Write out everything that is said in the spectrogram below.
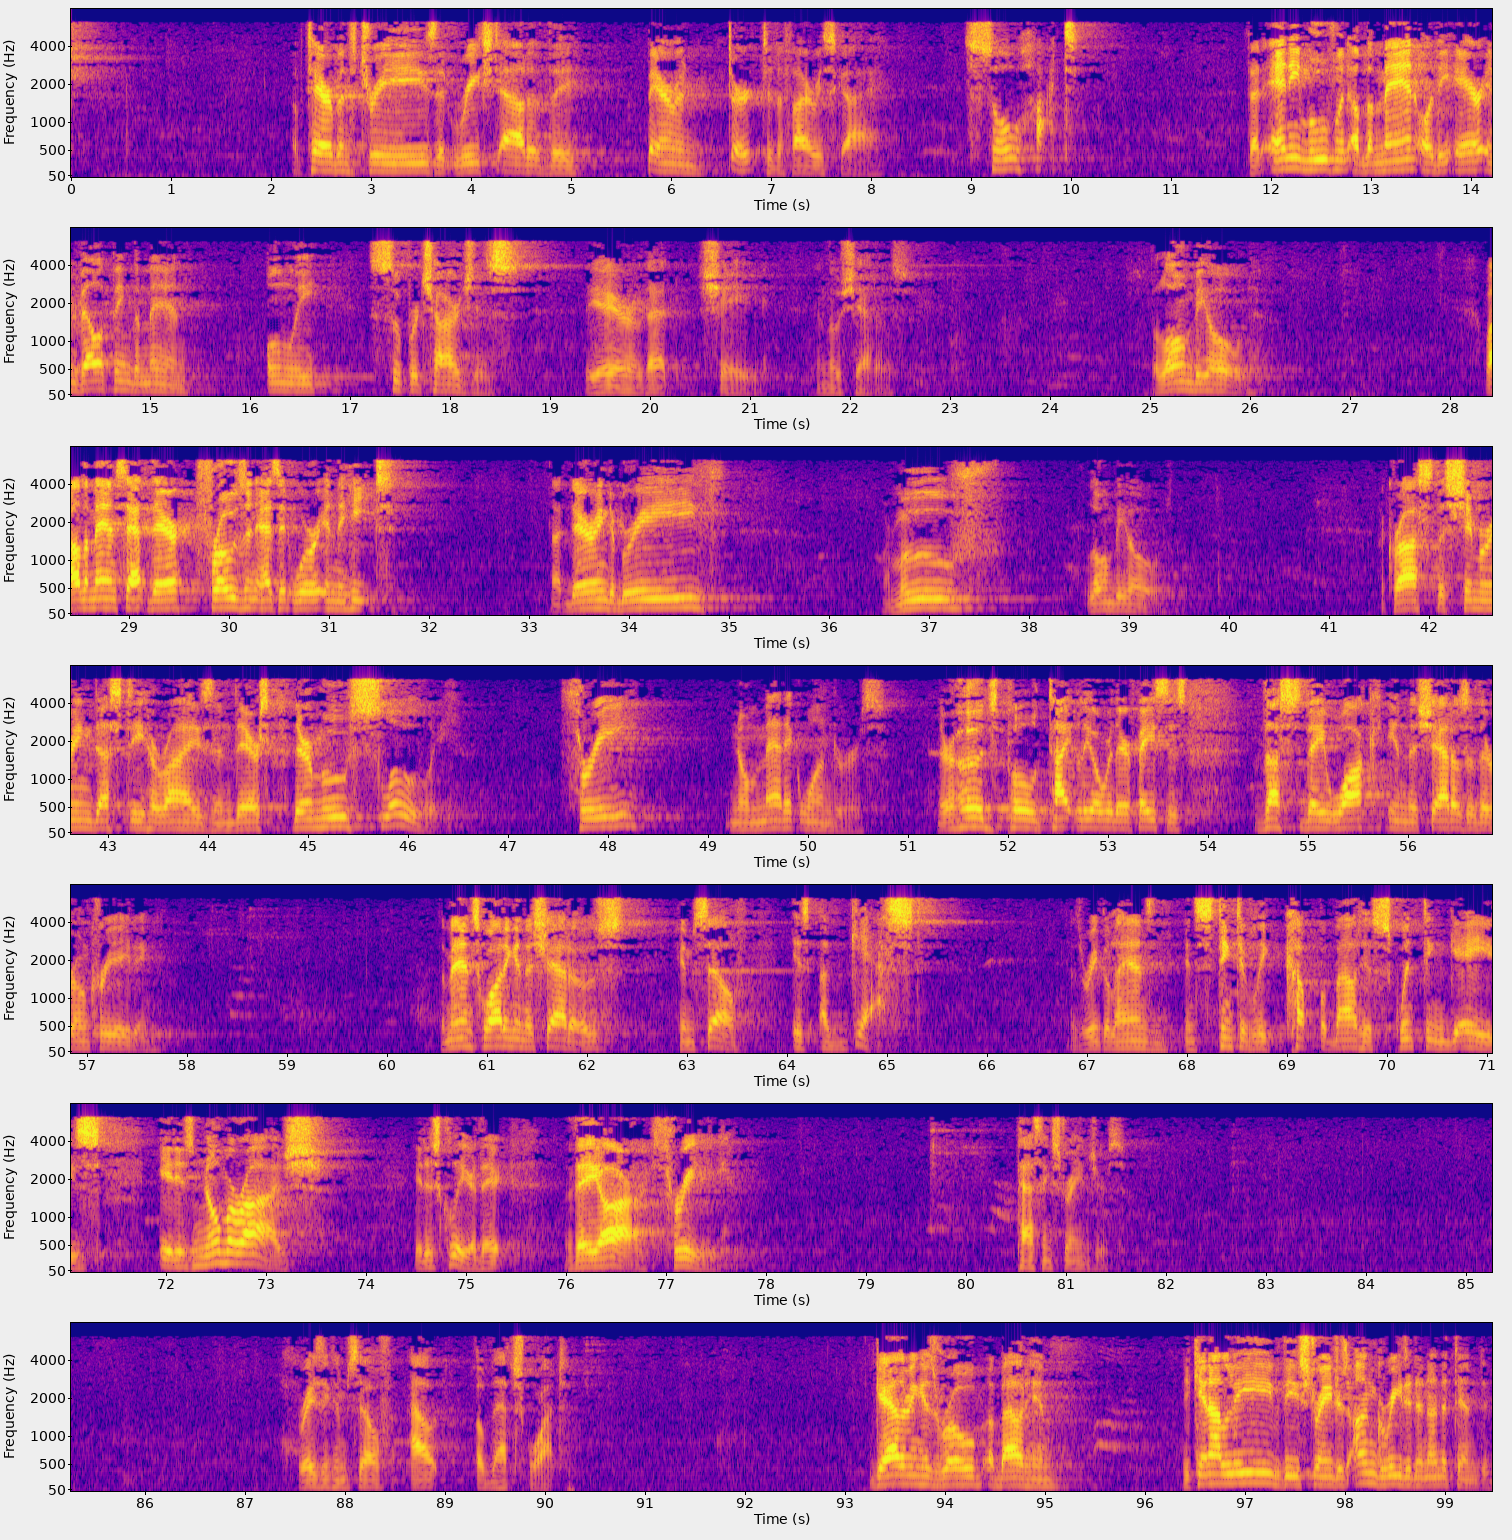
of terebinth trees that reached out of the barren dirt to the fiery sky, so hot that any movement of the man or the air enveloping the man only supercharges the air of that shade and those shadows. But lo and behold, while the man sat there, frozen as it were in the heat, not daring to breathe or move, lo and behold, Across the shimmering, dusty horizon, there, there moves slowly three nomadic wanderers. Their hoods pulled tightly over their faces, thus they walk in the shadows of their own creating. The man squatting in the shadows himself is aghast his wrinkled hands instinctively cup about his squinting gaze. It is no mirage. It is clear. They, they are three passing strangers. Raising himself out of that squat. Gathering his robe about him he cannot leave these strangers ungreeted and unattended.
